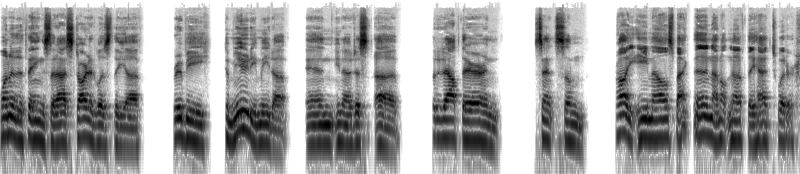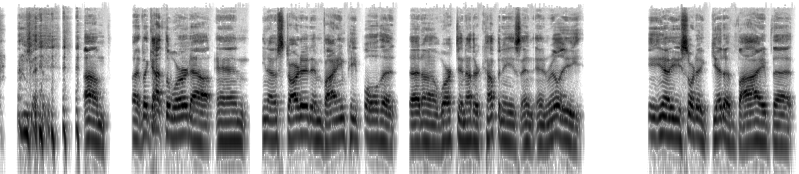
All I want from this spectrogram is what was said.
one of the things that I started was the uh, Ruby community meetup and, you know, just uh, put it out there and sent some probably emails back then. I don't know if they had Twitter. um, but, but got the word out and, you know, started inviting people that, that uh, worked in other companies and, and really, you know, you sort of get a vibe that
